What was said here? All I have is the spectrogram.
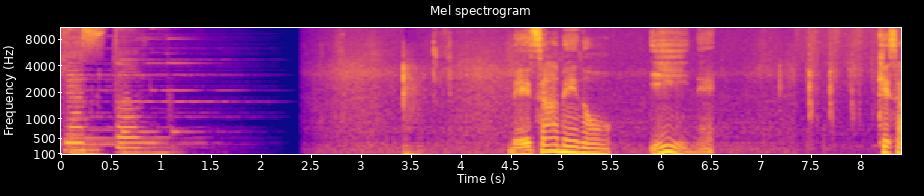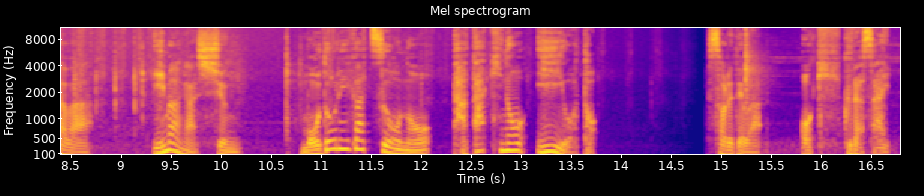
キャスト。目覚めのいいね。今朝は今が旬。戻りがつおのたたきのいい音。それではお聴きください。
